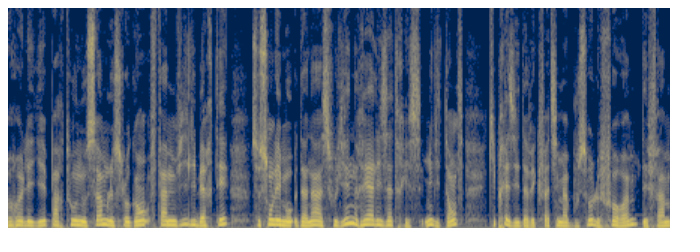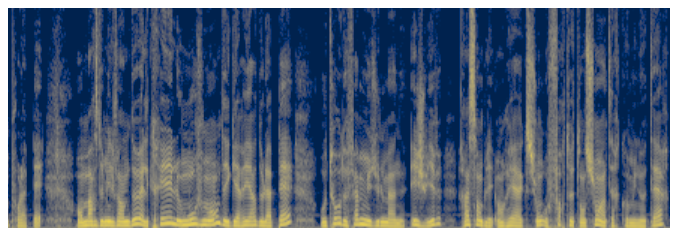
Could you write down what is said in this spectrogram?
Relayé partout où nous sommes, le slogan Femme, vie, liberté, ce sont les mots d'Anna Assouline, réalisatrice militante, qui préside avec Fatima Bousso le Forum des femmes pour la paix. En mars 2022, elle crée le mouvement des guerrières de la paix autour de femmes musulmanes et juives rassemblées en réaction aux fortes tensions intercommunautaires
